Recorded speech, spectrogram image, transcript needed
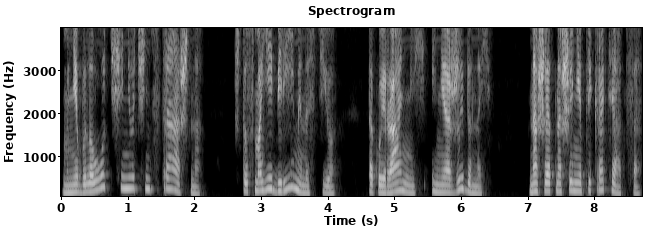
Мне было очень-очень страшно, что с моей беременностью, такой ранней и неожиданной, наши отношения прекратятся.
